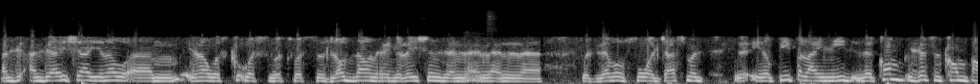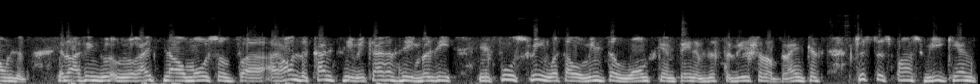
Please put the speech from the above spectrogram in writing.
And and Ayesha, you know, um, you know, with with with, with lockdown regulations and and, and uh, with level four adjustment, you know, people I need the comp this is compounded. You know, I think right now most of uh, around the country we're currently busy in full swing with our winter warmth campaign of distribution of blankets. Just this past weekend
